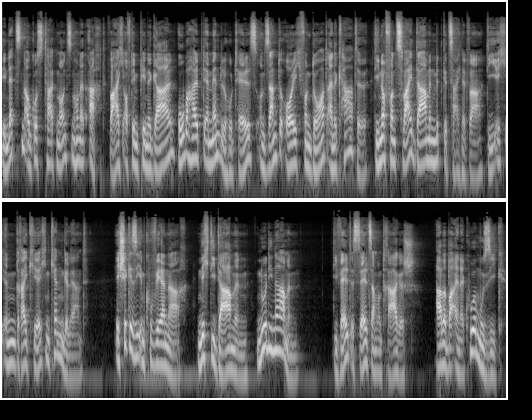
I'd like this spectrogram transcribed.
den letzten Augusttag 1908, war ich auf dem Penegal oberhalb der Mendel Hotels und sandte euch von dort eine Karte, die noch von zwei Damen mitgezeichnet war, die ich in drei Kirchen kennengelernt. Ich schicke sie im Kuvert nach. Nicht die Damen, nur die Namen. Die Welt ist seltsam und tragisch. Aber bei einer Kurmusik,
